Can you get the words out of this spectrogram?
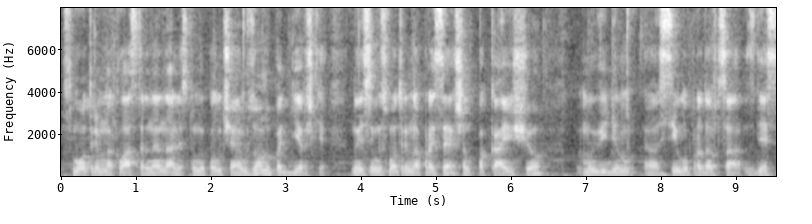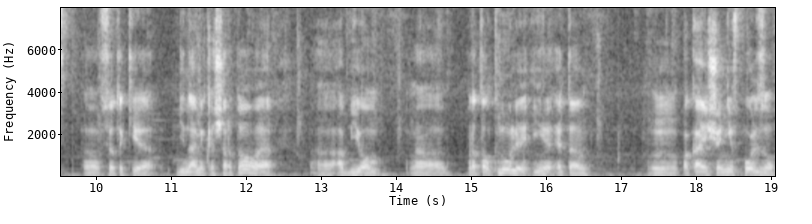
смотрим на кластерный анализ, то мы получаем зону поддержки. Но если мы смотрим на price action, пока еще мы видим э, силу продавца. Здесь э, все-таки динамика шартовая, э, объем э, протолкнули, и это пока еще не в пользу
